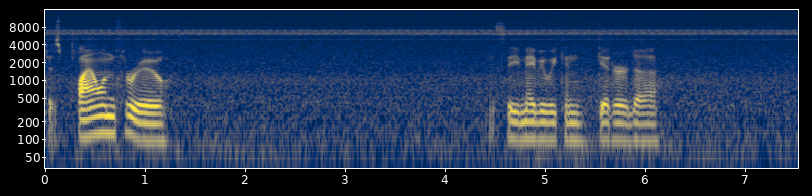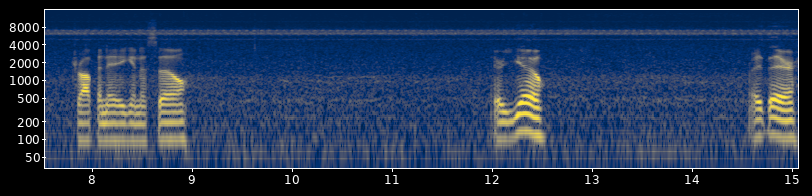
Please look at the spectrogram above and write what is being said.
just plowing through. Let's see, maybe we can get her to drop an egg in a cell. There you go. Right there.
